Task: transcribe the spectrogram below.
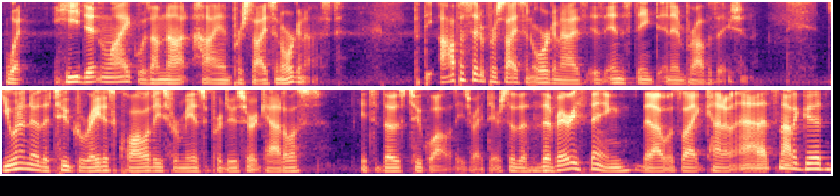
what he didn't like was I'm not high and precise and organized. But the opposite of precise and organized is instinct and improvisation. Do you want to know the two greatest qualities for me as a producer at Catalyst? It's those two qualities right there. So the, the very thing that I was like, kind of, ah, that's not a good,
